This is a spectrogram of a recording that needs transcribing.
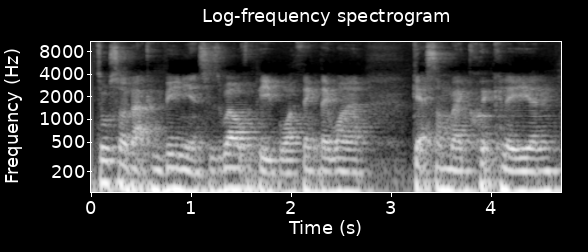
it's also about convenience as well for people. I think they want to get somewhere quickly, and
